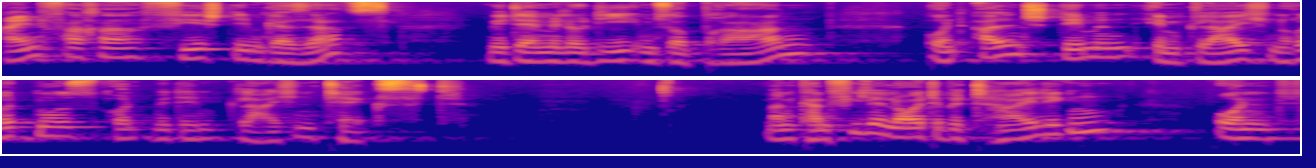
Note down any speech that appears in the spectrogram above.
einfacher, vierstimmiger Satz mit der Melodie im Sopran und allen Stimmen im gleichen Rhythmus und mit dem gleichen Text. Man kann viele Leute beteiligen und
